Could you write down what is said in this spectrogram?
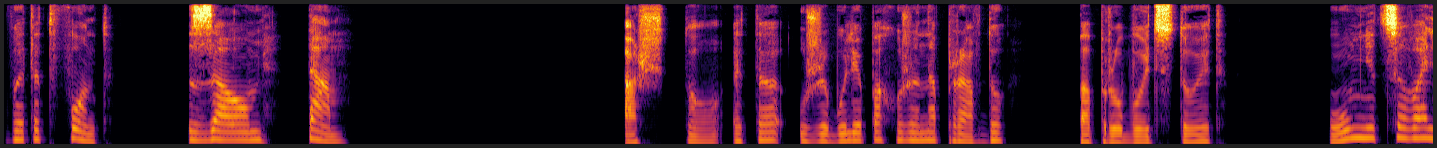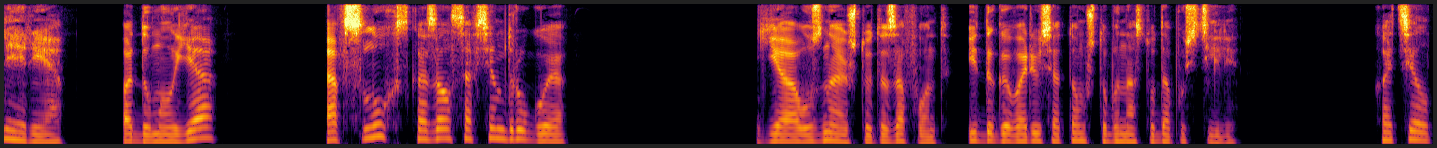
в этот фонд. Заумь там. А что, это уже более похоже на правду. Попробовать стоит. Умница Валерия подумал я, а вслух сказал совсем другое. Я узнаю, что это за фонд, и договорюсь о том, чтобы нас туда пустили. Хотел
